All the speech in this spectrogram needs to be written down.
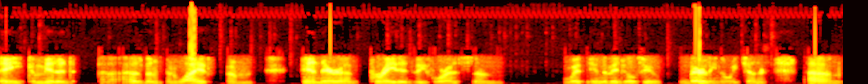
a committed uh, husband and wife, um, and they're uh, paraded before us um, with individuals who barely know each other, um,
